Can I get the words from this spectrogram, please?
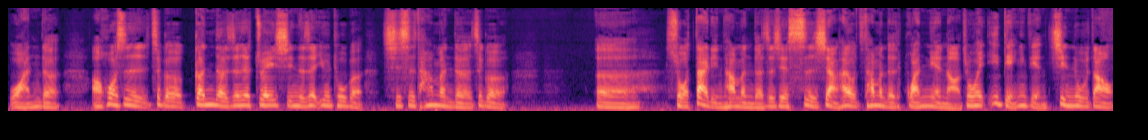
玩的啊，或是这个跟的这些追星的这 YouTube，其实他们的这个呃所带领他们的这些事项，还有他们的观念啊，就会一点一点进入到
